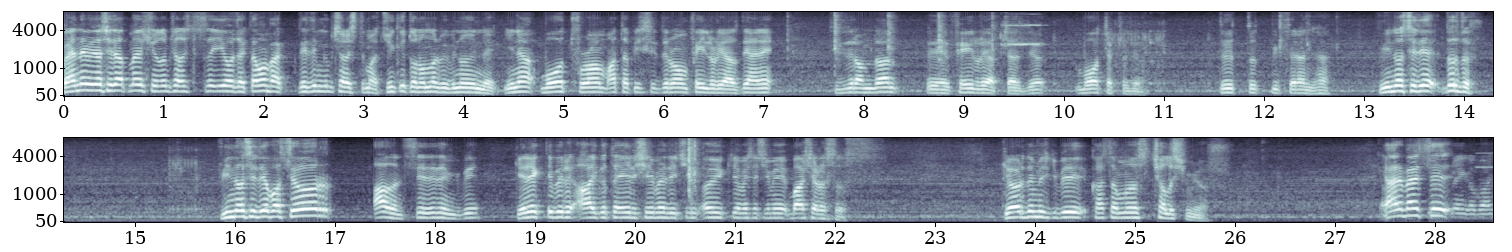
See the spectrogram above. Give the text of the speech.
Ben de Windows 7 atmayı düşünüyordum. Çalıştırsa iyi olacaktı ama bak dediğim gibi çalıştırmaz. Çünkü donanımlar birbirine uyumlu. Yine boot from Atapi CD-ROM failure yazdı. Yani CD-ROM'dan e, failure yapacağız diyor. Boot yapacağız diyor. Dıt dıt bir falan diyor. Ha. Windows 7 dur dur. Windows 7'ye basıyor. Alın size dediğim gibi gerekli bir aygıta erişemediği için ön yükleme seçimi başarısız. Gördüğümüz gibi kasamız çalışmıyor. Yani ben size 4 MB RAM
